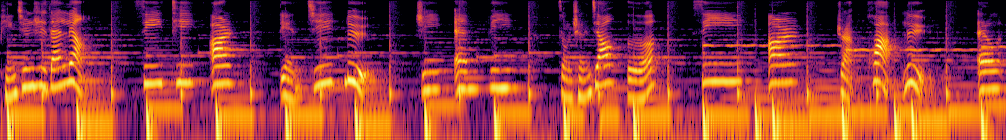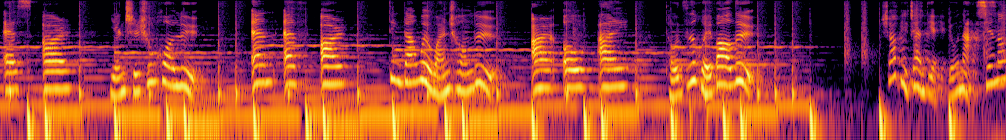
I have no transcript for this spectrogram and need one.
平均日单量；CTR 点击率；GMV 总成交额；CR 转化率。LSR 延迟出货率，NFR 订单未完成率，ROI 投资回报率。Shopping 站点有哪些呢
